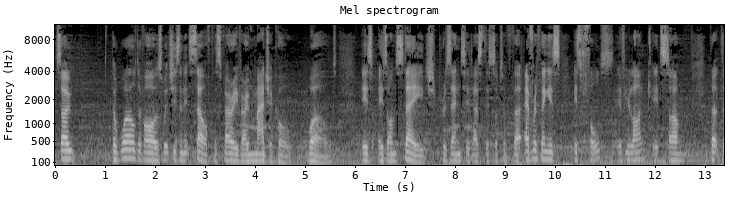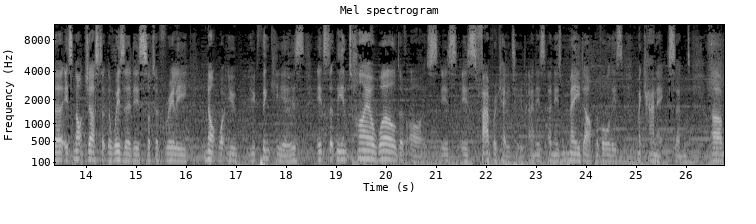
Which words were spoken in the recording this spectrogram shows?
So the world of Oz, which is in itself this very, very magical world, is is on stage presented as this sort of the, everything is is false, if you like. It's um that the it's not just that the wizard is sort of really not what you you think he is. It's that the entire world of Oz is is fabricated and is and is made up of all these mechanics and um,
